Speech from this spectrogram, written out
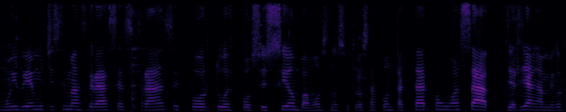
Muy bien, muchísimas gracias Francis por tu exposición. Vamos nosotros a contactar con WhatsApp. Yerjan, amigos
